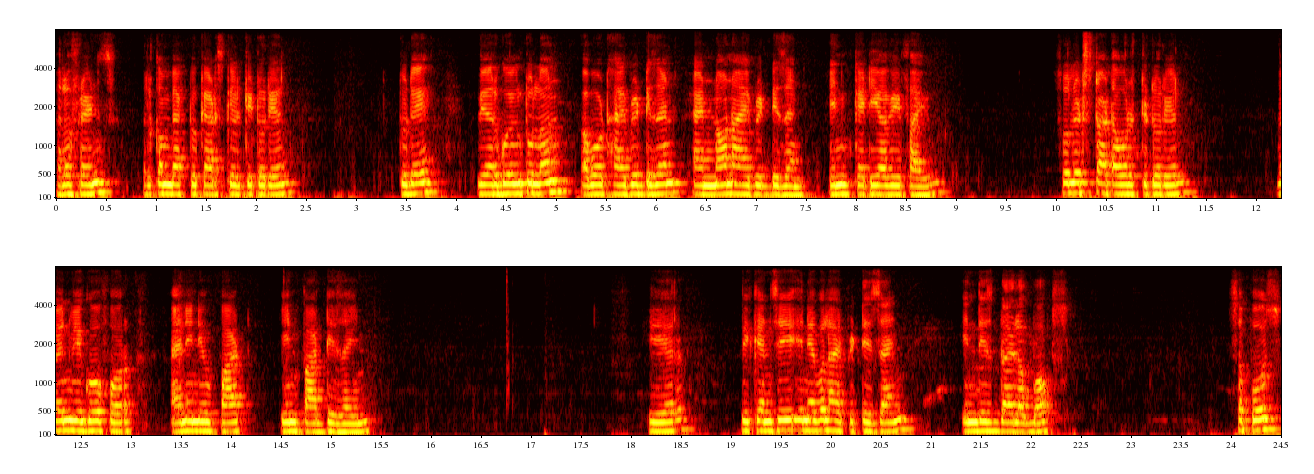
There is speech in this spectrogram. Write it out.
Hello friends, welcome back to CADD skill tutorial. Today we are going to learn about hybrid design and non-hybrid design in CATIA V5. So let's start our tutorial. When we go for any new part in part design, here we can see enable hybrid design in this dialog box. Suppose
